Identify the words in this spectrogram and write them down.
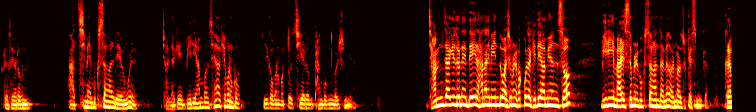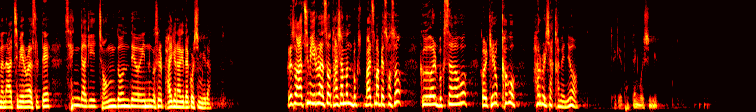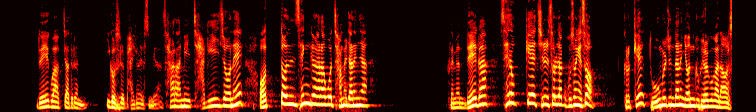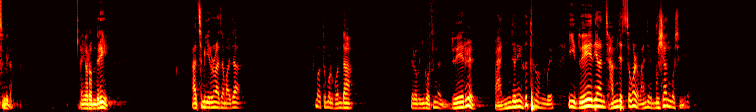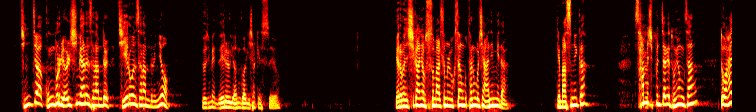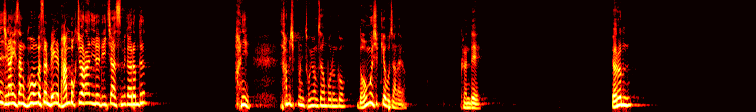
그래서 여러분 아침에 묵상할 내용을 저녁에 미리 한번 생각해 보는 것, 읽어 보는 것도 지혜로운 방법인 것입니다. 잠자기 전에 내일 하나님의 인도하심을 받고자 기대하면서 미리 말씀을 묵상한다면 얼마나 좋겠습니까? 그러면 아침에 일어났을 때 생각이 정돈되어 있는 것을 발견하게 될 것입니다. 그래서 아침에 일어나서 다시 한번 묵- 말씀 앞에 서서 그걸 묵상하고 그걸 기록하고 하루를 시작하면요. 되게 복된 것입니다. 뇌과학자들은 이것을 발견했습니다. 사람이 자기 전에 어떤 생각을 하고 잠을 자느냐 그러면 뇌가 새롭게 질서를 잡고 구성해서 그렇게 도움을 준다는 연구 결과가 나왔습니다. 그러니까 여러분들이 아침에 일어나자마자 스마트폰을 본다. 여러분 이것은 뇌를 완전히 흐트러놓는 거예요. 이 뇌에 대한 잠재성을 완전히 무시하는 것입니다. 진짜 공부를 열심히 하는 사람들, 지혜로운 사람들은요, 요즘에 뇌를 연구하기 시작했어요. 여러분, 시간이 없어서 말씀을 묵상 못하는 것이 아닙니다. 그게 맞습니까? 30분짜리 동영상, 또 1시간 이상 무언가를 매일 반복적으로 일들이 있지 않습니까, 여러분들은? 아니, 30분 동영상 보는 거 너무 쉽게 보잖아요. 그런데 여러분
